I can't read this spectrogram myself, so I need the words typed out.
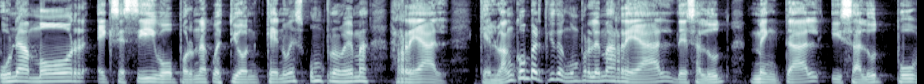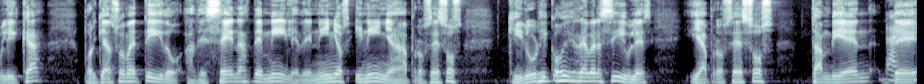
un amor excesivo por una cuestión que no es un problema real, que lo han convertido en un problema real de salud mental y salud pública, porque han sometido a decenas de miles de niños y niñas a procesos quirúrgicos irreversibles y a procesos también de,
